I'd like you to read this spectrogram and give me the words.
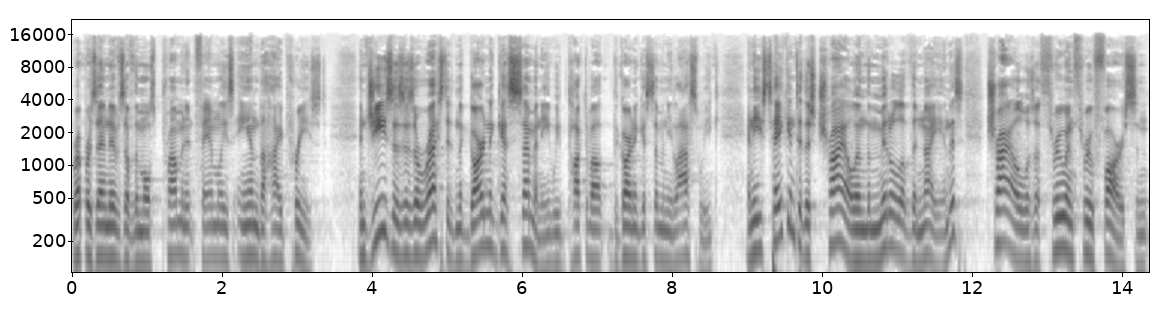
representatives of the most prominent families, and the high priest. And Jesus is arrested in the Garden of Gethsemane. We talked about the Garden of Gethsemane last week. And he's taken to this trial in the middle of the night. And this trial was a through and through farce. And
